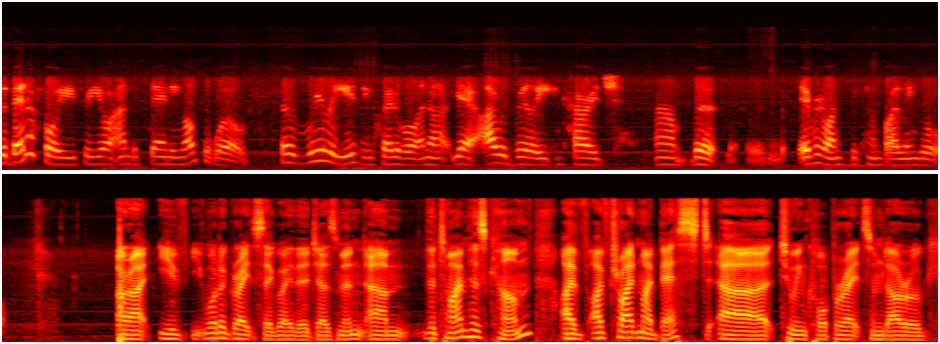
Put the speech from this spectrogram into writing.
the better for you for your understanding of the world. So it really is incredible, and uh, yeah, I would really encourage um, the everyone to become bilingual. All right, you've what a great segue there, Jasmine. Um, the time has come. I've I've tried my best uh, to incorporate some Darug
